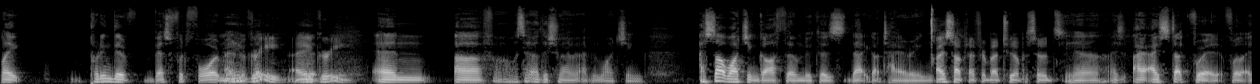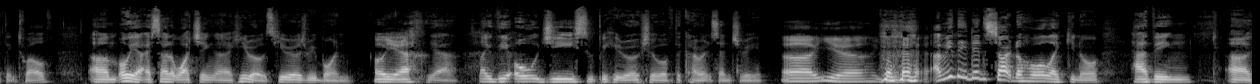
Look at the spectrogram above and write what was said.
like putting their best foot forward. Man, I agree. I agree. And uh, what's that other show I've been watching? I stopped watching Gotham because that got tiring. I stopped after about two episodes. Yeah, I, I, I stuck for it for I think twelve. Um, oh yeah, I started watching uh, Heroes, Heroes Reborn. Oh yeah. Yeah, like the OG superhero show of the current century. Uh yeah. I mean, they did start the whole like you know having uh,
